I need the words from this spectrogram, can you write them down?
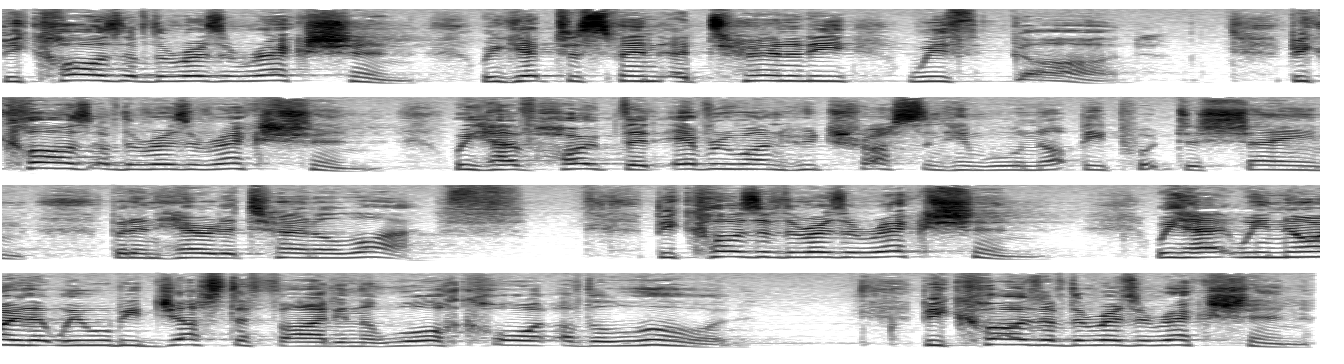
Because of the resurrection, we get to spend eternity with God. Because of the resurrection, we have hope that everyone who trusts in him will not be put to shame, but inherit eternal life. Because of the resurrection, we, ha- we know that we will be justified in the law court of the Lord. Because of the resurrection,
